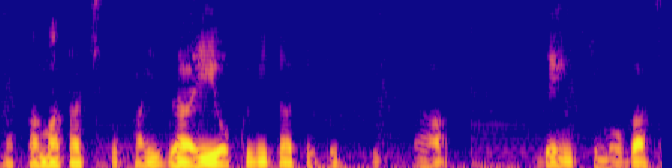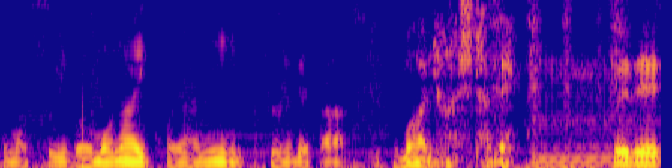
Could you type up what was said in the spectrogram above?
仲間たちと滞在を組み立てて作った、電気もガスも水道もない小屋に住んでた時期もありましたね。それで、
